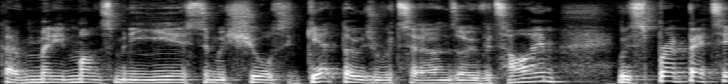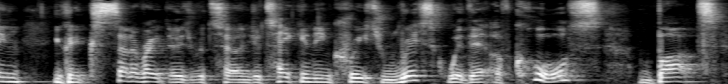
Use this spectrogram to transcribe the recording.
kind of many months, many years to mature to get those returns over time, with spread betting, you can accelerate those returns. You're taking increased risk with it, of course, but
